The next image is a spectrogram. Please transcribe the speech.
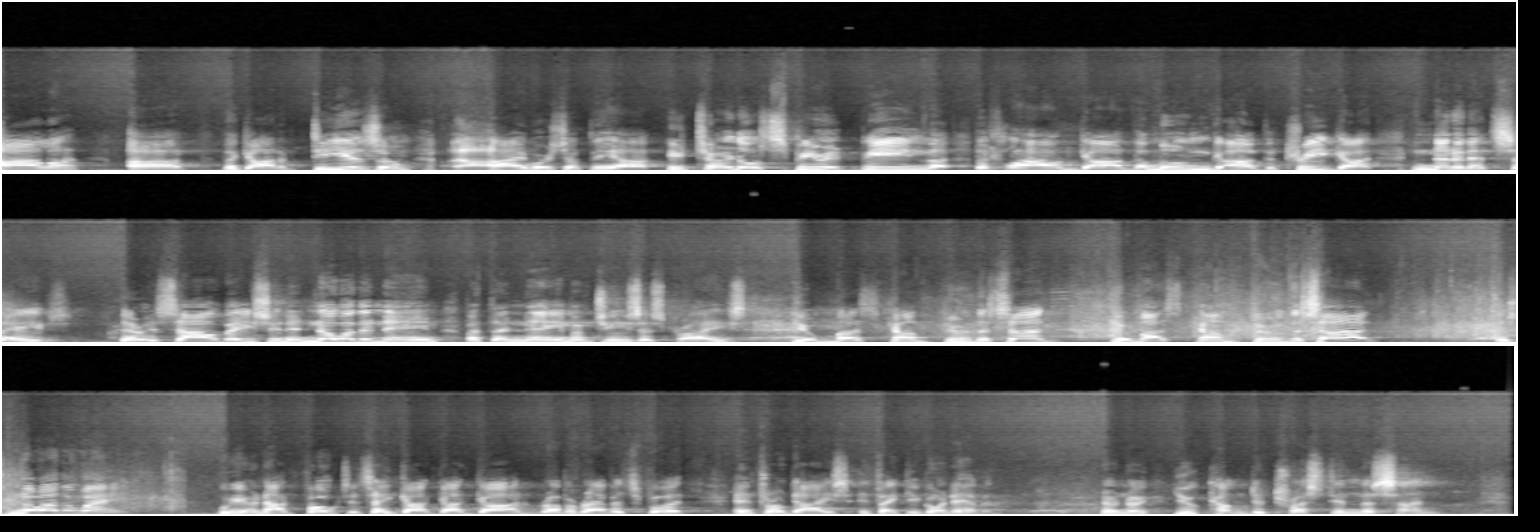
Allah, uh, the God of deism. I worship the uh, eternal spirit being, the, the cloud God, the moon God, the tree God. None of that saves. There is salvation in no other name but the name of Jesus Christ. You must come through the Son. You must come through the Son. There's no other way. We are not folks that say, God, God, God, rub a rabbit's foot and throw dice and think you're going to heaven. No, no, you come to trust in the Son.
